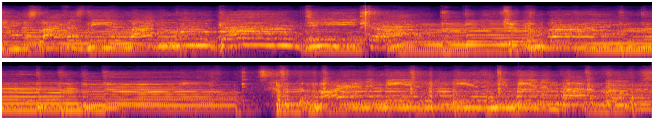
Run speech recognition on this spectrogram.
in this life as near like Guru Gandhi tried to combine. The modern Indian, Indian, Indian Empire grows.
